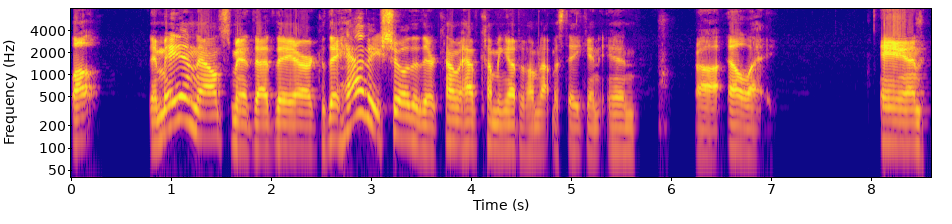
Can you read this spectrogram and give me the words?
Well, they made an announcement that they are because they have a show that they're coming have coming up, if I'm not mistaken, in uh, L.A. And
